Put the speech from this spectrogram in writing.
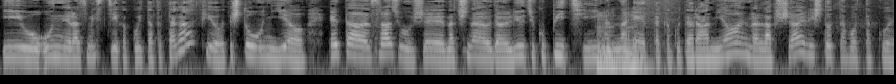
и он разместил какую-то фотографию, что он ел. Это сразу уже начинают э, люди купить именно это, какой-то рамен, лапша или что-то вот такое.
